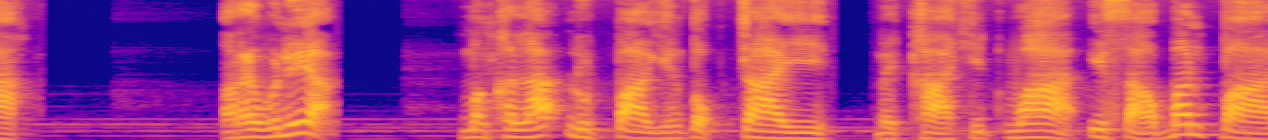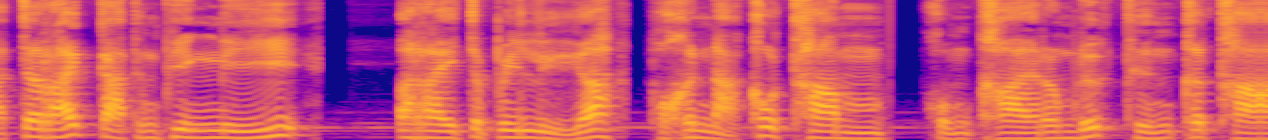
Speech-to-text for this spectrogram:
าก อะไรวะเนี่ยมังคละหลุดปากอย่างตกใจ ไม่คาดคิดว่าอีสาวบ้านป่าจะร้ายกาจถึงเพียงนี้ อะไรจะไปเหลือ พอขณะเข้าทำคมคายรำลึกถึงคาถา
